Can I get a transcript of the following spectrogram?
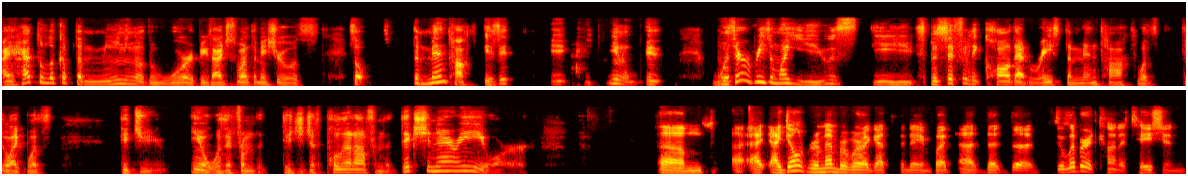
I had to look up the meaning of the word because I just wanted to make sure it was so. The Mentox is it, it you know it, was there a reason why you use you specifically call that race the Mentox? Was like was did you you know was it from the did you just pull it out from the dictionary or? Um, I, I don't remember where I got the name, but uh, the the deliberate connotation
